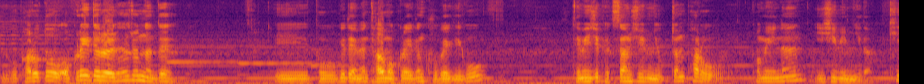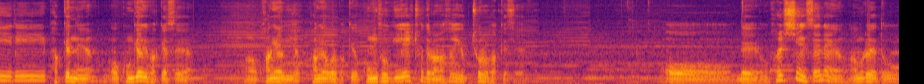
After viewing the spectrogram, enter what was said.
그리고 바로 또 업그레이드를 해줬는데, 이, 보게 되면 다음 업그레이드는 900이고, 데미지 136.85, 범위는 20입니다. 킬이 바뀌었네요. 어, 공격이 바뀌었어요. 어, 광역이죠? 광역으로 바뀌고, 공속이 1초 늘어나서 6초로 바뀌었어요. 어, 네, 훨씬 세네요. 아무래도,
